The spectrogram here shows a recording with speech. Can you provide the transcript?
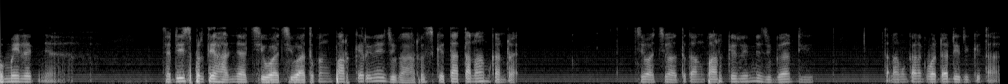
pemiliknya. Jadi seperti halnya jiwa-jiwa tukang parkir ini juga harus kita tanamkan, Rek. Jiwa-jiwa tukang parkir ini juga ditanamkan kepada diri kita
